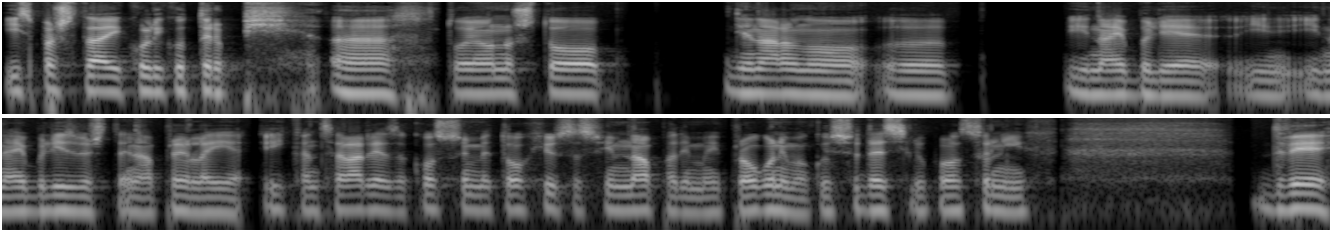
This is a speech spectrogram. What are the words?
ispašta i koliko trpi. E, to je ono što je naravno e, i najbolje i, i najbolji izveštaj napravila i, i Kancelarija za Kosovo i Metohiju sa svim napadima i progonima koji su se desili u poslednjih dve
